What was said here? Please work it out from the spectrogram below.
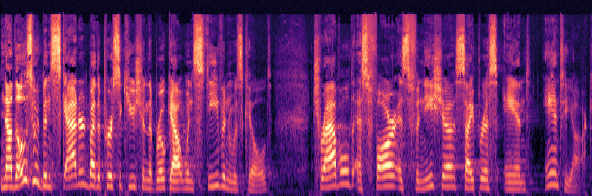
Now, those who had been scattered by the persecution that broke out when Stephen was killed traveled as far as Phoenicia, Cyprus, and Antioch,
